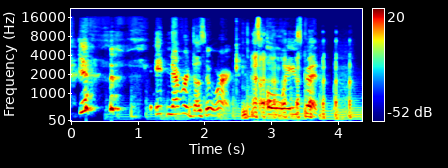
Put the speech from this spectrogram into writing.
it never doesn't work. It's always good.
